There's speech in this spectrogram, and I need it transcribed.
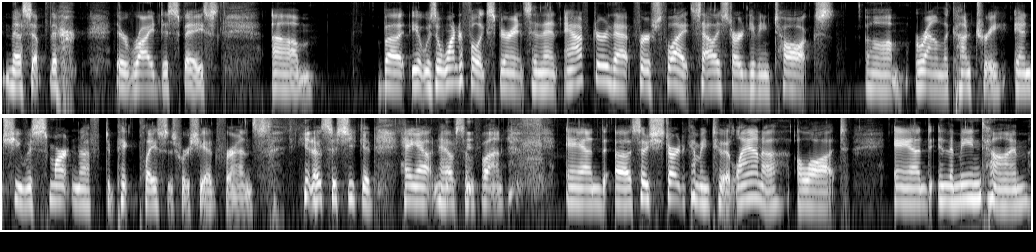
mess up their their ride to space. Um, but it was a wonderful experience. And then after that first flight, Sally started giving talks um, around the country, and she was smart enough to pick places where she had friends, you know, so she could hang out and have some fun. And uh, so she started coming to Atlanta a lot. And in the meantime,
